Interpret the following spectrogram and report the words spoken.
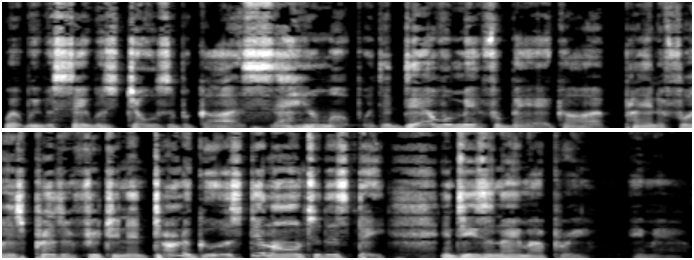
what we would say was Joseph, but God set him up. What the devil meant for bad, God planned for his present, future, and eternal good still on to this day. In Jesus' name I pray. Amen.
